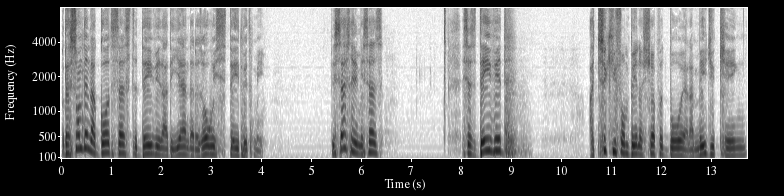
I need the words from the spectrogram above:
But there's something that God says to David at the end that has always stayed with me. He says to him, He says, He says, David, I took you from being a shepherd boy and I made you king.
